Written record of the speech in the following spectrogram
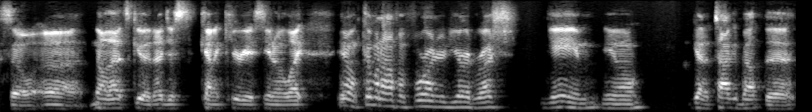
So uh no, that's good. I just kind of curious, you know, like you know, coming off a 400 yard rush game, you know, you got to talk about the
